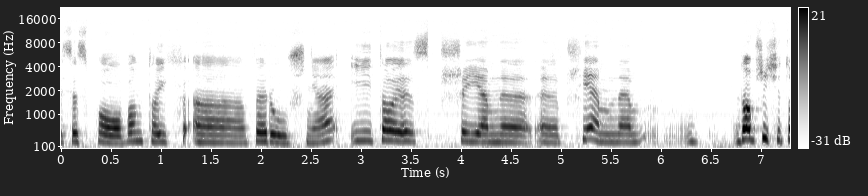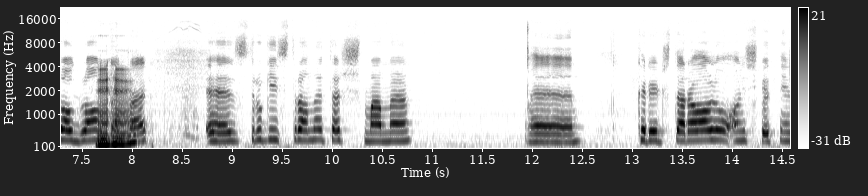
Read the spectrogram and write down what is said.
zespołową, to ich wyróżnia i to jest przyjemne, przyjemne. dobrze się to ogląda, mhm. tak? Z drugiej strony też mamy Krycz Darolu, on świetnie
